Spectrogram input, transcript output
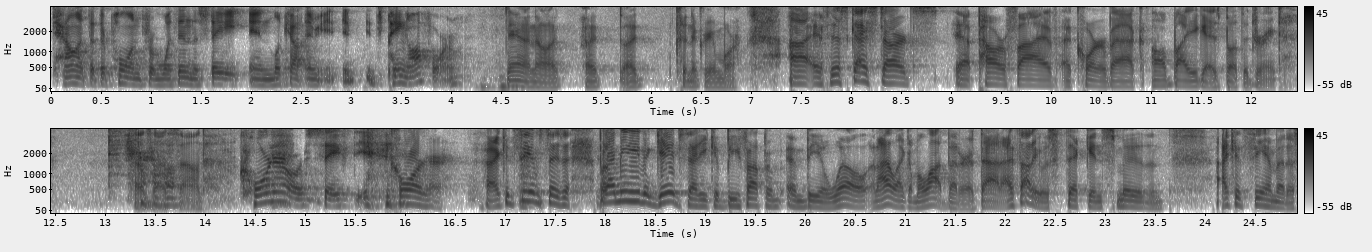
talent that they're pulling from within the state, and look how I mean, it, it's paying off for them. Yeah, no, I, I, I couldn't agree more. Uh, if this guy starts at Power Five at quarterback, I'll buy you guys both a drink. How's that sound? Corner or safety? Corner. I could see him say that. But I mean, even Gabe said he could beef up and, and be a will, and I like him a lot better at that. I thought he was thick and smooth, and I could see him at a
